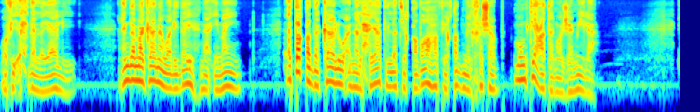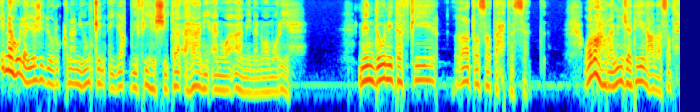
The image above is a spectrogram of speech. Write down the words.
وفي إحدى الليالي عندما كان والديه نائمين اعتقد كالو أن الحياة التي قضاها في قدم الخشب ممتعة وجميلة. إنه لا يجد ركنا يمكن أن يقضي فيه الشتاء هانئا وآمنا ومريح. من دون تفكير غطس تحت السد وظهر من جديد على سطح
